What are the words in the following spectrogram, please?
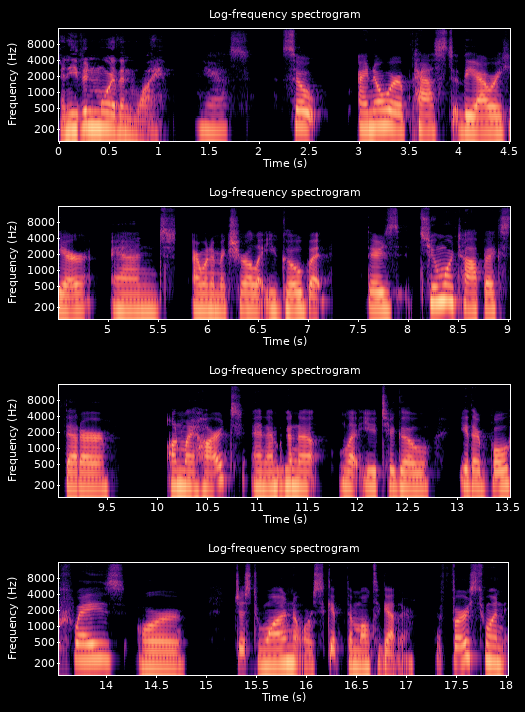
and even more than why. Yes. So I know we're past the hour here, and I want to make sure I'll let you go, but there's two more topics that are on my heart, and I'm going to let you to go either both ways or just one or skip them altogether. The first one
